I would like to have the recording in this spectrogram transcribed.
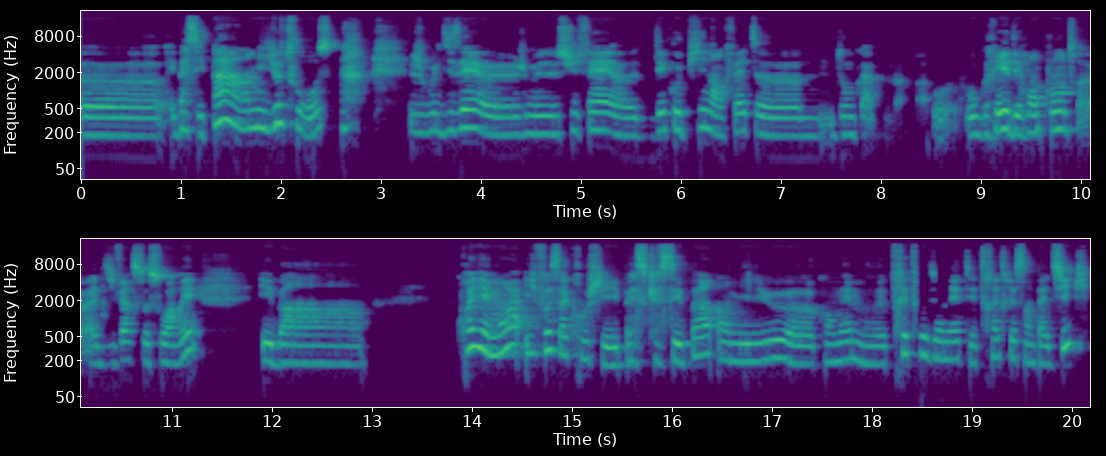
euh, et ben c'est pas un milieu tout rose. je vous le disais, je me suis fait des copines en fait, donc au, gré des rencontres à diverses soirées. Et ben Croyez-moi, il faut s'accrocher parce que c'est pas un milieu euh, quand même euh, très très honnête et très très sympathique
